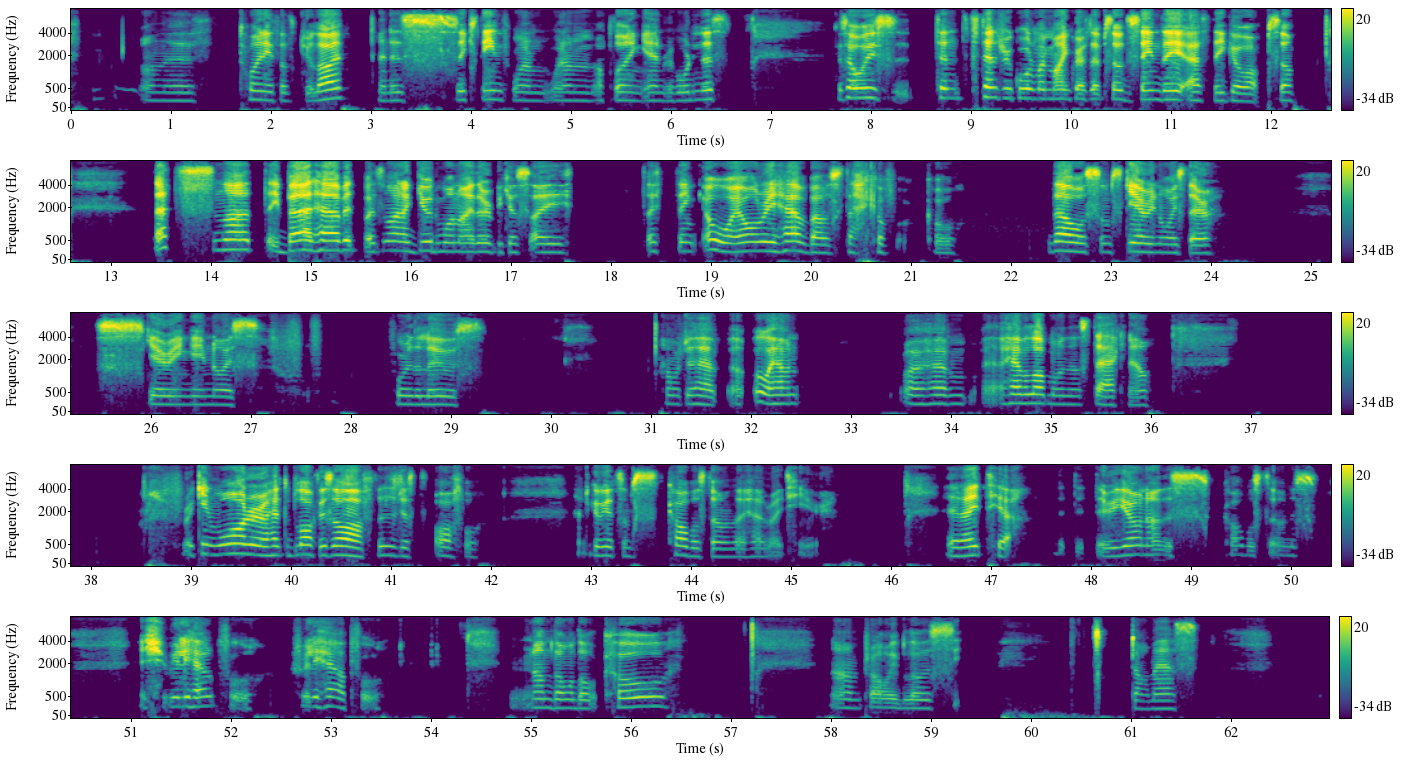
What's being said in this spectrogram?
on the 20th of July, and is 16th when I'm, when I'm uploading and recording this. Because I always tend, tend to record my Minecraft episode the same day as they go up, so... That's not a bad habit, but it's not a good one either because I I think oh I already have about a stack of coal. That was some scary noise there. Scary in-game noise for the loose. How much do I have? Uh, oh, I haven't. I have. I have a lot more than a stack now. Freaking water! I have to block this off. This is just awful. I have to go get some cobblestone that I have right here. Right here. There you go, now this cobblestone is, is really helpful. Really helpful. Now I'm done with all coal. Now I'm probably below the sea. dumbass.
